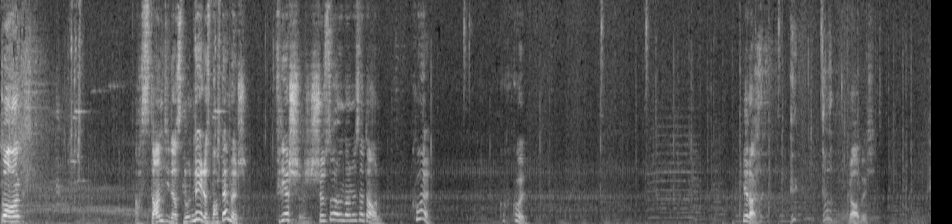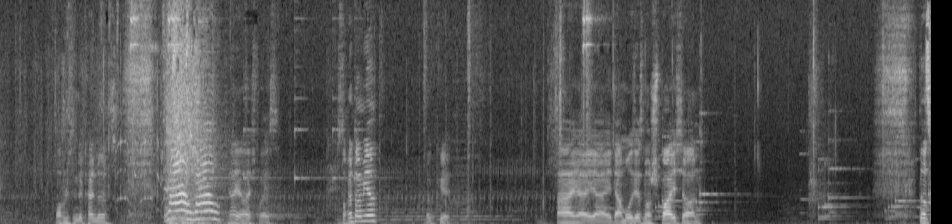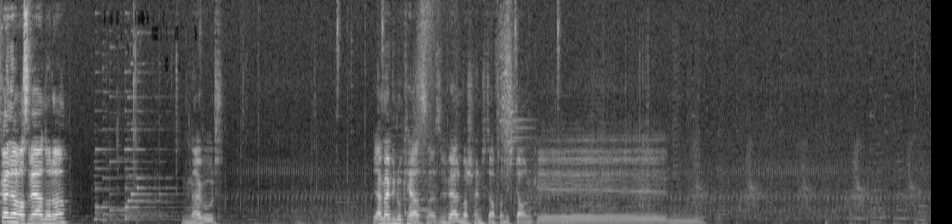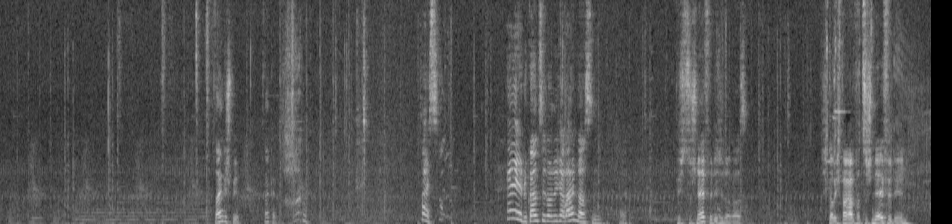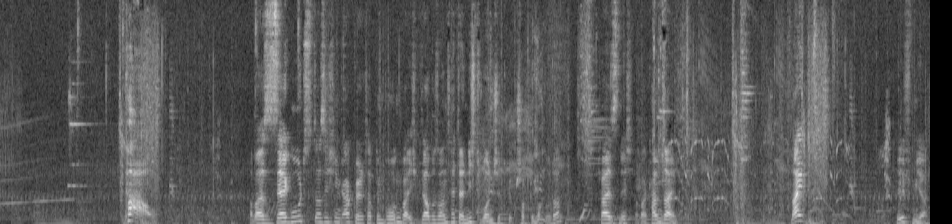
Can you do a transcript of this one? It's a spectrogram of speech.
Bonk! Ach, stunt die das nur? Nee, das macht Damage. Vier Sch Schüsse und dann ist er down. Cool. Cool, cool. Hier lang. Glaube ich. Hoffentlich sind hier keine... Wow, wow! Ja, ja, ich weiß. Ist noch hinter mir? Okay. Eieiei, da muss ich erstmal speichern. Das kann ja was werden, oder? Na gut. Wir haben ja genug Herzen, also wir werden wahrscheinlich davon nicht down gehen. Danke, Spiel. Danke. Nice. Hey, du kannst sie doch nicht allein lassen. Hä? Bin ich zu schnell für dich oder was? Ich glaube, ich war einfach zu schnell für den. Pow! Aber es ist sehr gut, dass ich ihn geupgradet habe, den Bogen, weil ich glaube, sonst hätte er nicht One-Shot gemacht, oder? Ich weiß es nicht, aber kann sein. Nein! Hilf mir.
